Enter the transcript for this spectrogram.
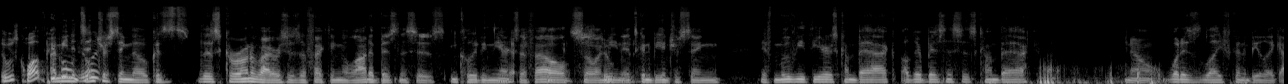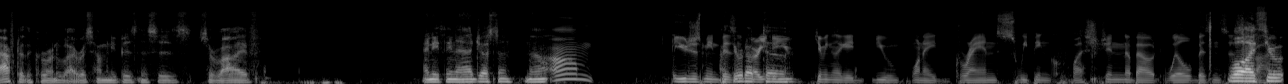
It was quite. I mean, it's enjoyed it. interesting though because this coronavirus is affecting a lot of businesses, including the Yeah, XFL. fucking So I mean, it's going to be interesting if movie theaters come back, other businesses come back. You know, what is life going to be like after the coronavirus? How many businesses survive? Anything to add, Justin? No. Um, you just mean business? it up Are you, to- you giving like a you want a grand sweeping question about will businesses? Well, I survive? threw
